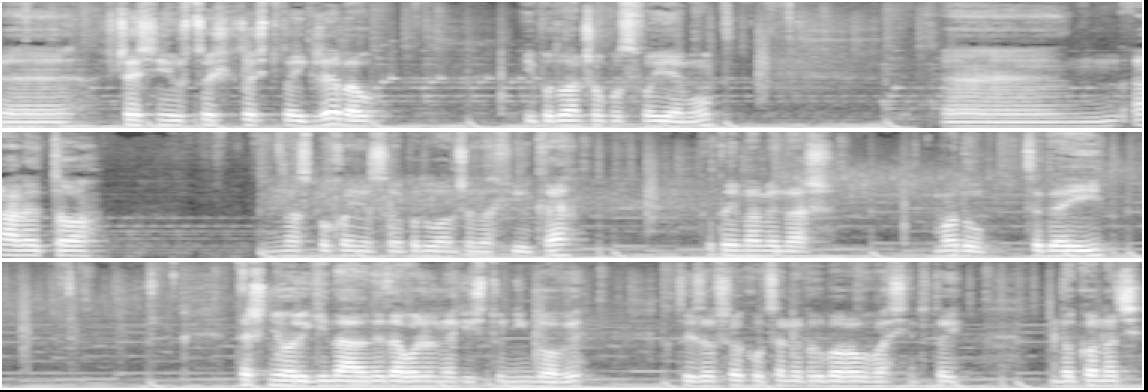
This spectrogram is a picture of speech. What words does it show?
E, wcześniej już coś ktoś tutaj grzebał i podłączał po swojemu, e, ale to na spokojnie sobie podłączę za chwilkę. Tutaj mamy nasz moduł CDI, też nieoryginalny, założony jakiś tuningowy. Ktoś za wszelką cenę próbował właśnie tutaj dokonać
